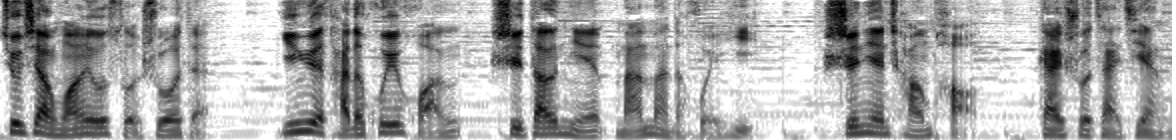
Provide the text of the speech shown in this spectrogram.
就像网友所说的，音乐台的辉煌是当年满满的回忆，十年长跑该说再见了。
